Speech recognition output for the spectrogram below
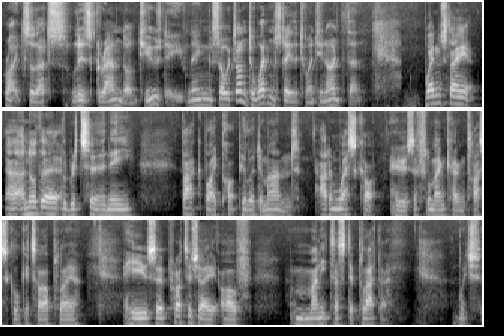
Right, so that's Liz Grand on Tuesday evening. So it's on to Wednesday, the 29th then. Wednesday, uh, another returnee back by popular demand. Adam Westcott, who is a flamenco and classical guitar player. He is a protege of Manitas de Plata, which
